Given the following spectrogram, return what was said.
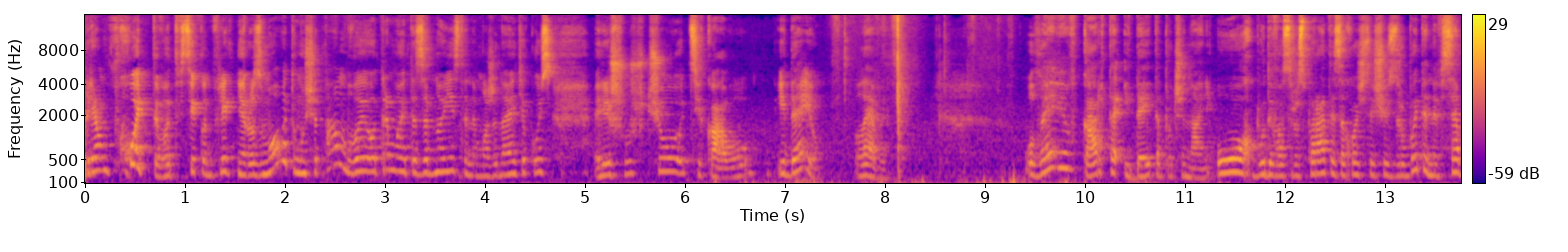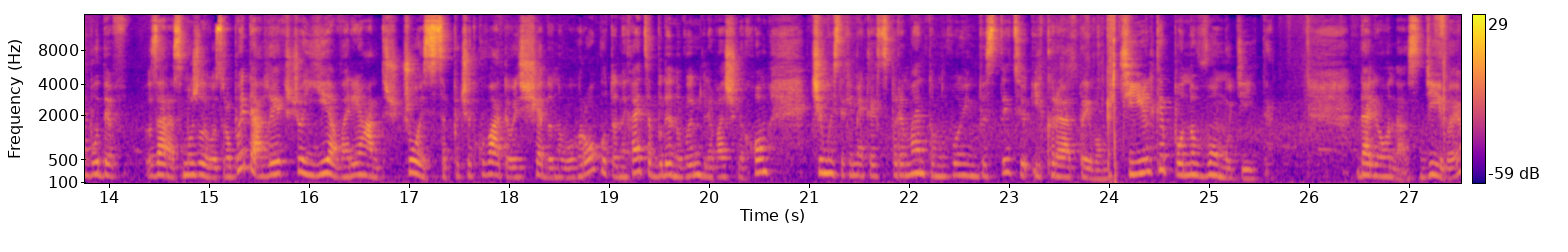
Прям входьте в ці конфліктні розмови, тому що там ви отримуєте зерно істини, може навіть якусь рішучу, цікаву ідею. Леви. У левів карта ідей та починань. Ох, буде вас розпирати, захочете щось зробити. Не все буде зараз можливо зробити, але якщо є варіант щось започаткувати ось ще до нового року, то нехай це буде новим для вас шляхом, чимось таким як експериментом, новою інвестицією і креативом. Тільки по-новому дійте. Далі у нас діви.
